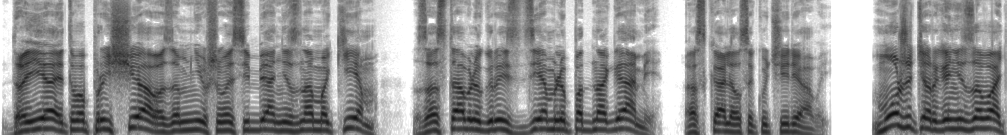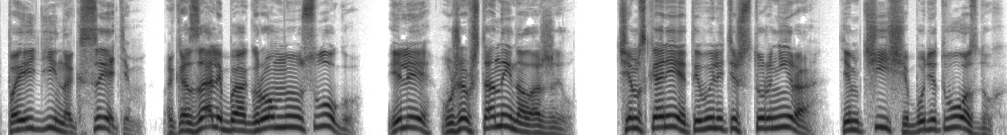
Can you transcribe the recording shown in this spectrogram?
Да я этого прыща, возомнившего себя незнамо кем, заставлю грызть землю под ногами, оскалился Кучерявый. Можете организовать поединок с этим? Оказали бы огромную услугу. Или уже в штаны наложил? «Чем скорее ты вылетишь с турнира, тем чище будет воздух»,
